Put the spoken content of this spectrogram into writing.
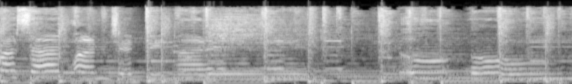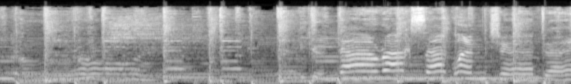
รักสักวันจะดีไหมอยู่น่ารักสักวันจะได้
